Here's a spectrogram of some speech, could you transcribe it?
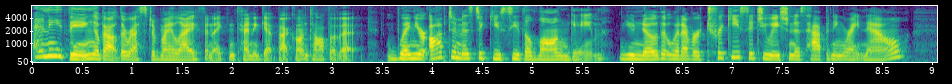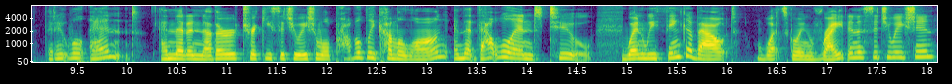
anything about the rest of my life and I can kind of get back on top of it. When you're optimistic, you see the long game. You know that whatever tricky situation is happening right now, that it will end and that another tricky situation will probably come along and that that will end too. When we think about what's going right in a situation,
